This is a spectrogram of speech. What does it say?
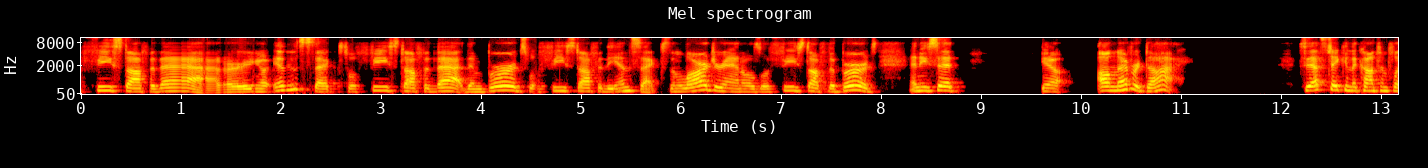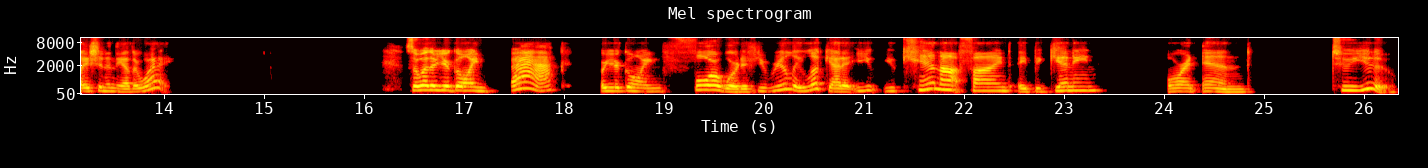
feast off of that or you know insects will feast off of that then birds will feast off of the insects then larger animals will feast off the birds. And he said you know i'll never die see that's taking the contemplation in the other way so whether you're going back or you're going forward if you really look at it you you cannot find a beginning or an end to you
